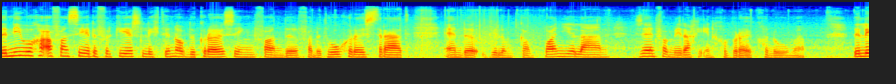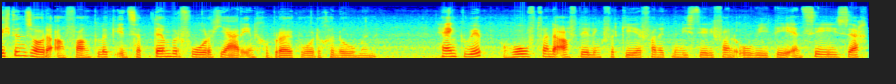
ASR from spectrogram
De nieuwe geavanceerde verkeerslichten op de kruising van de Van het Hogeruisstraat en de Willem Campagnelaan zijn vanmiddag in gebruik genomen. De lichten zouden aanvankelijk in september vorig jaar in gebruik worden genomen. Henk Wip, hoofd van de afdeling verkeer van het ministerie van OWTNC, zegt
